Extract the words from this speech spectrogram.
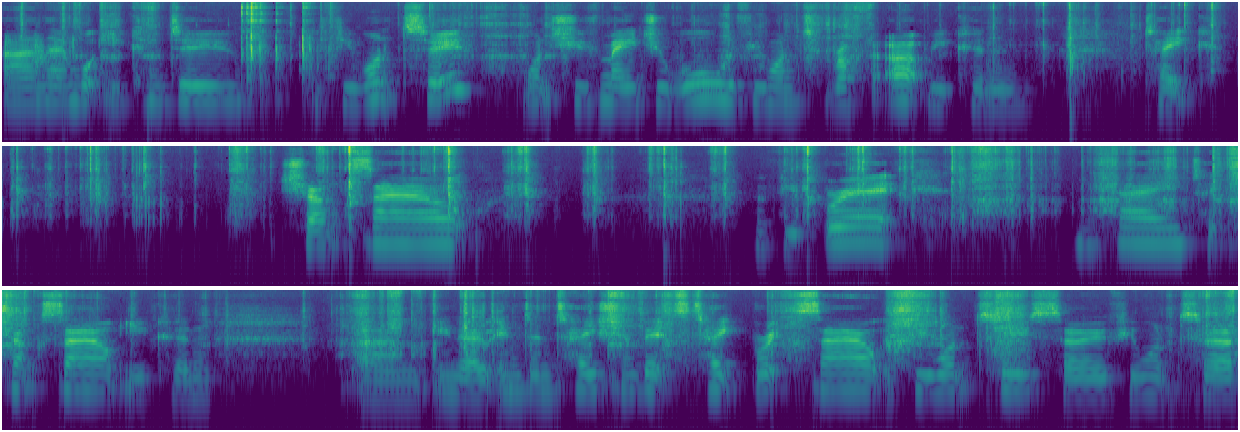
and then what you can do if you want to, once you've made your wall, if you want to rough it up, you can take chunks out of your brick. Okay, take chunks out, you can um, you know, indentation bits, take bricks out if you want to. So if you want to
